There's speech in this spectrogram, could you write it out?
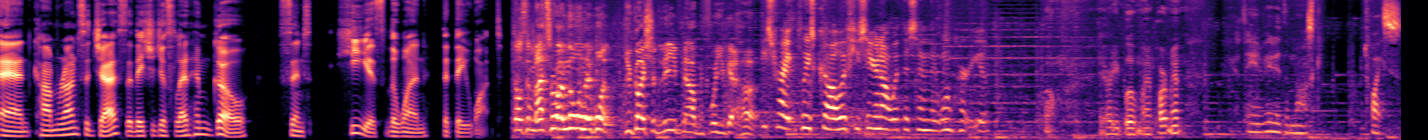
and Kamran suggests that they should just let him go since he is the one that they want. Doesn't matter, I'm the one they want. You guys should leave now before you get hurt. He's right. Please go. If you say you're not with us, then they won't hurt you. Well, they already blew up my apartment. They invaded the mosque twice.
